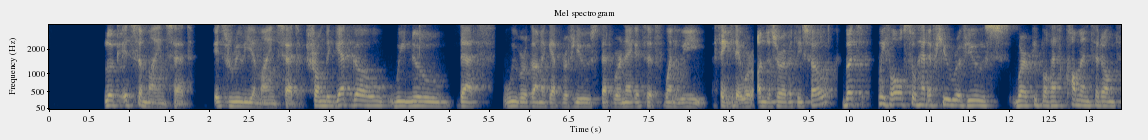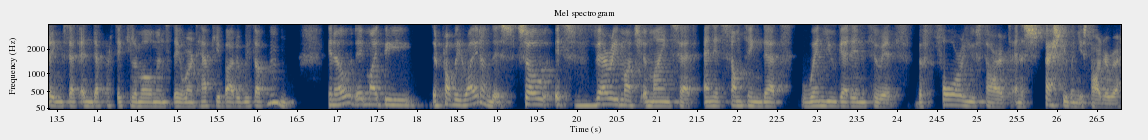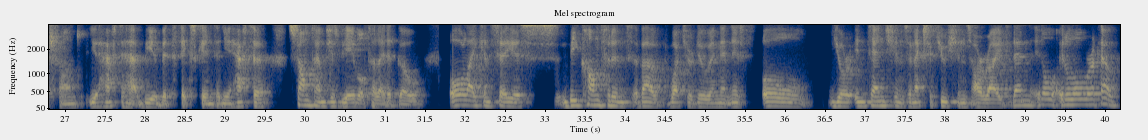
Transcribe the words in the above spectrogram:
Look, it's a mindset it's really a mindset. From the get go, we knew that we were going to get reviews that were negative when we think they were undeservedly so. But we've also had a few reviews where people have commented on things that in that particular moment they weren't happy about it. We thought, hmm, you know, they might be, they're probably right on this. So it's very much a mindset. And it's something that when you get into it before you start, and especially when you start a restaurant, you have to have, be a bit thick skinned and you have to sometimes just be able to let it go all I can say is be confident about what you're doing. And if all your intentions and executions are right, then it'll it'll all work out.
